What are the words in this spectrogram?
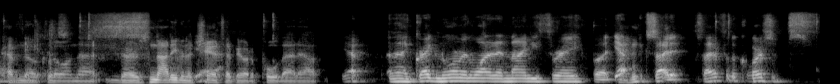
I have no clue on that. There's not even a Yeah. chance I'd be able to pull that out. Yep. And then Greg Norman won it in 93. But yeah, Mhm. excited. Excited for the course. It's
